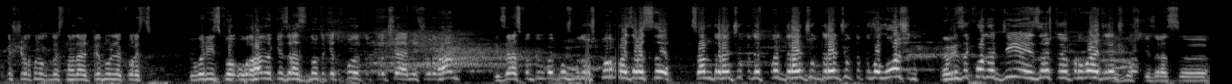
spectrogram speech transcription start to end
Поки що рахунок нас нагадаю 3-0 на користь Криворізького урагану, який зараз знову таки атакує, тут втрачає м'яч ураган. І зараз контролювати може бути штурма. Зараз е, сам Дранчук іде вперед, Дранчук, Дранчук, тут Волошин. Ризиковано діє, і зрештою проває Дранчук. Зараз е,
